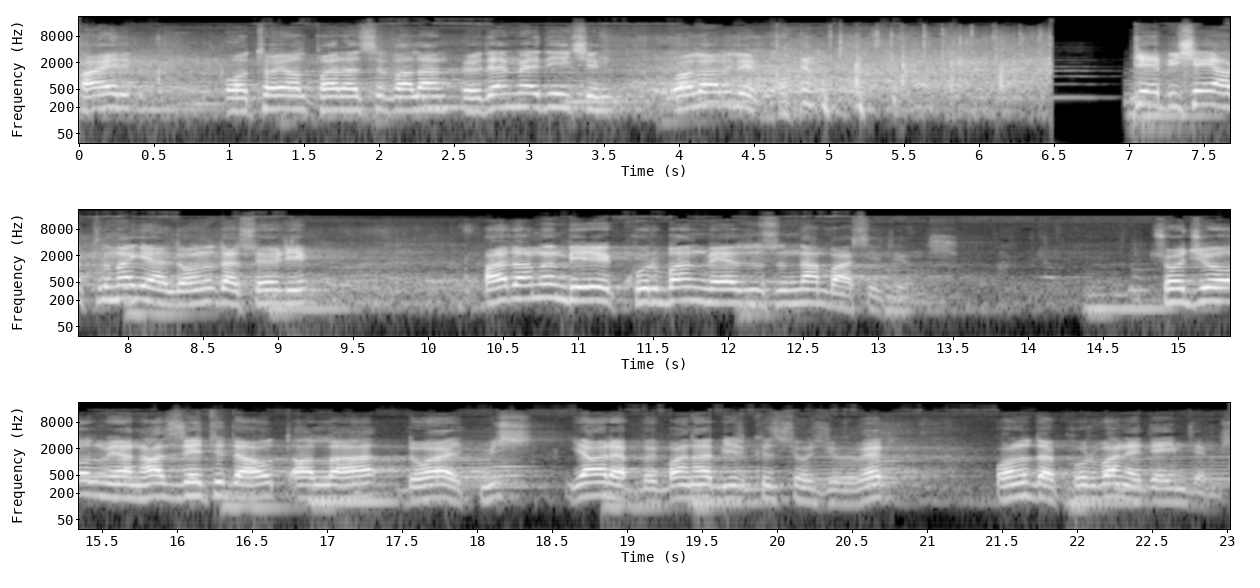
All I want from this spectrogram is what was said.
Hayır, otoyol parası falan ödenmediği için olabilir. Bir şey aklıma geldi onu da söyleyeyim. Adamın biri kurban mevzusundan bahsediyormuş. Çocuğu olmayan Hazreti Davut Allah'a dua etmiş. Ya Rabbi bana bir kız çocuğu ver, onu da kurban edeyim demiş.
